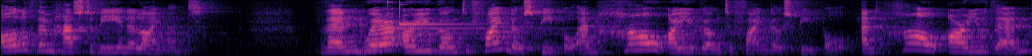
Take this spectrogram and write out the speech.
All of them has to be in alignment then where are you going to find those people? And how are you going to find those people? And how are you then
